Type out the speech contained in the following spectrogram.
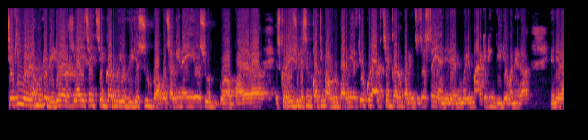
चेकिङ गरिराख्नु कि भिडियोहरूलाई चाहिँ चेक गर्नु यो भिडियो सुट भएको छ कि नै यो सुट भएर यसको रेजुलेसन कतिमा हुनुपर्ने त्यो कुराहरू चेक गर्नुपर्ने हुन्छ। जस्तै यहाँनिर हेर्नु मैले मार्केटिङ भिडियो भनेर यहाँनिर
